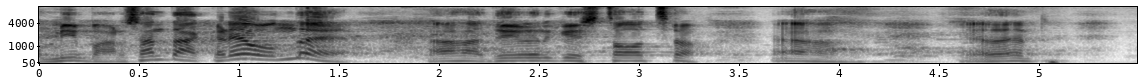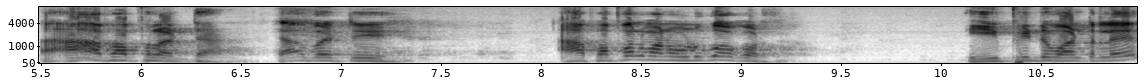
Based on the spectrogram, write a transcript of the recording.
మీ మనసు అంతా అక్కడే ఉంది. ఆహా దేవునికి స్తోత్రం. ఏదంటే? ఆ పప్పలు అంట కాబట్టి ఆ పప్పలు మనం వండుకోకూడదు. ఈ పిండి వంటలే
